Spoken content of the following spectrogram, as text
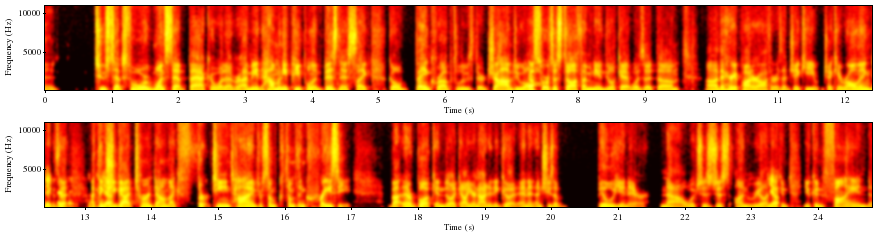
uh, two steps forward, one step back, or whatever. I mean, how many people in business like go bankrupt, lose their job, do all oh. sorts of stuff? I mean, you look at was it um, uh, the Harry Potter author? Is that J.K. J.K. Rowling? Is that, I think yeah. she got turned down like 13 times or some something crazy about her book, and like, oh, you're not any good, and and she's a billionaire now, which is just unreal. And yep. you can you can find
